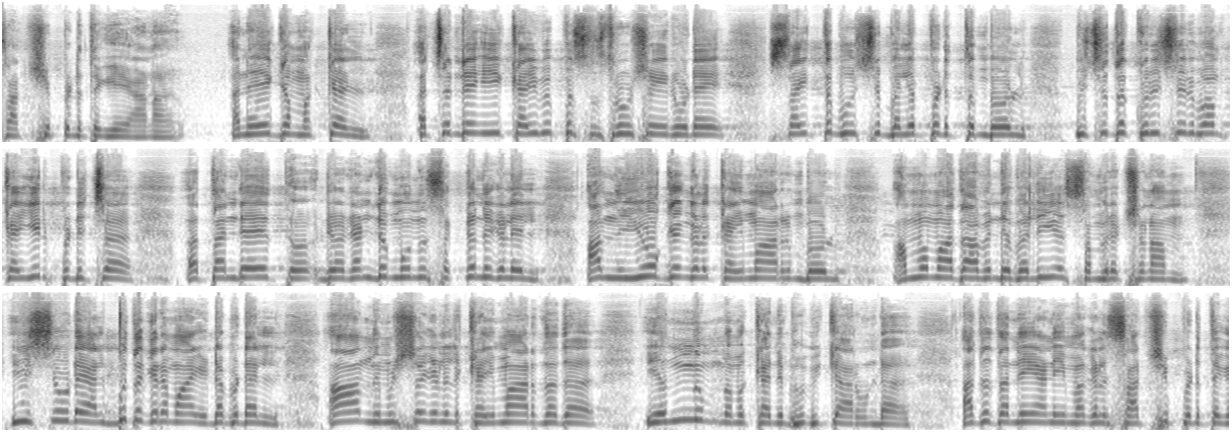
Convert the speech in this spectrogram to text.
സാക്ഷ്യപ്പെടുത്തുകയാണ്. അനേക മക്കൾ അച്ഛന്റെ ഈ കൈവെപ്പ് ശുശ്രൂഷയിലൂടെ ശൈത്യഭൂഷി ബലപ്പെടുത്തുമ്പോൾ വിശുദ്ധ കുരിശുരൂപം കയ്യിൽ പിടിച്ച് തന്റെ രണ്ട് മൂന്ന് സെക്കൻഡുകളിൽ ആ നിയോഗങ്ങൾ കൈമാറുമ്പോൾ അമ്മ മാതാവിന്റെ വലിയ സംരക്ഷണം ഈശോയുടെ അത്ഭുതകരമായ ഇടപെടൽ ആ നിമിഷങ്ങളിൽ കൈമാറുന്നത് എന്നും നമുക്ക് അനുഭവിക്കാറുണ്ട്. അത് തന്നെയാണ് ഈ മകൾ സാക്ഷ്യപ്പെടുത്തുക.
